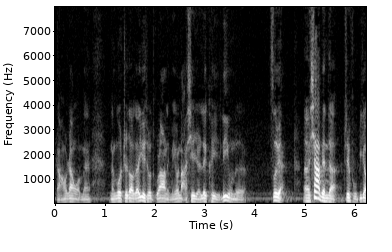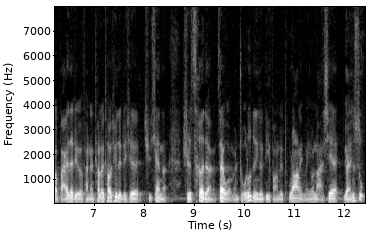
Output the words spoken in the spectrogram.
然后让我们能够知道在月球土壤里面有哪些人类可以利用的资源。呃，下边的这幅比较白的这个，反正跳来跳去的这些曲线呢，是测的在我们着陆的那个地方的土壤里面有哪些元素，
